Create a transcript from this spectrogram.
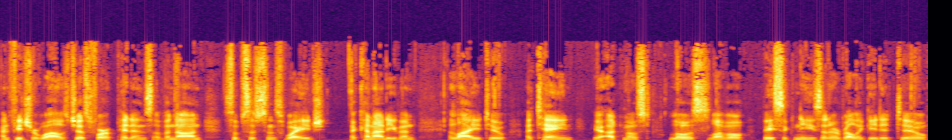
and future wealth just for a pittance of a non subsistence wage that cannot even allow you to attain your utmost lowest level basic needs that are relegated to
